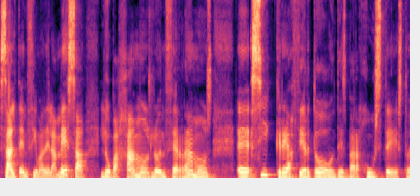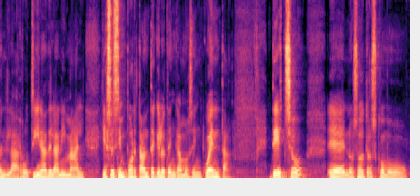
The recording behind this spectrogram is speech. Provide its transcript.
salta encima de la mesa, lo bajamos, lo encerramos. Eh, sí crea cierto desbarajuste esto en la rutina del animal y eso es importante que lo tengamos en cuenta. De hecho, eh, nosotros como,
